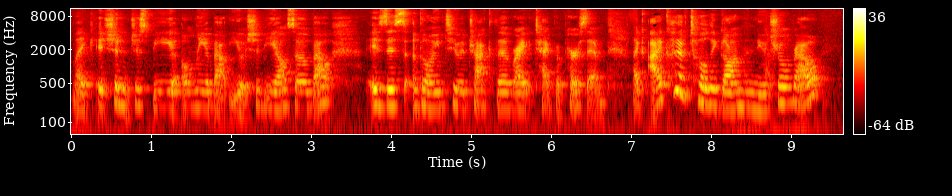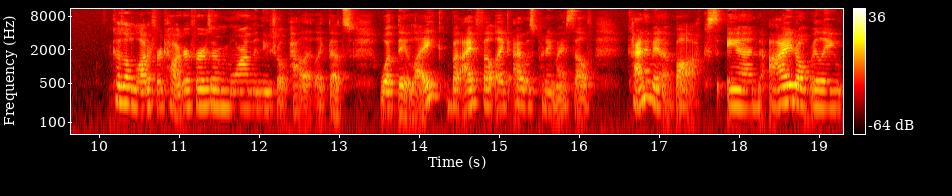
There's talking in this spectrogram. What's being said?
Like it shouldn't just be only about you. It should be also about is this going to attract the right type of person? Like I could have totally gone the neutral route because a lot of photographers are more on the neutral palette. Like that's what they like, but I felt like I was putting myself kind of in a box and I don't really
